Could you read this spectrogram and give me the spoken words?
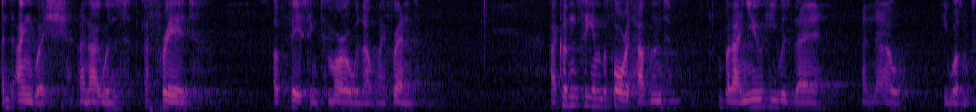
and anguish, and I was afraid of facing tomorrow without my friend. I couldn't see him before it happened, but I knew he was there, and now he wasn't.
